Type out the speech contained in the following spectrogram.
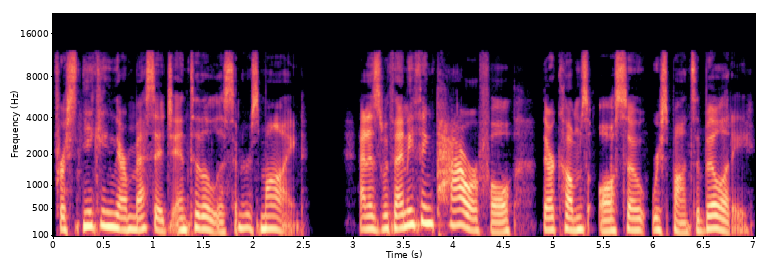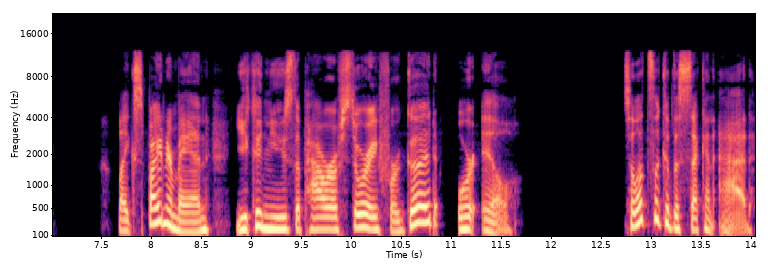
for sneaking their message into the listener's mind. And as with anything powerful, there comes also responsibility. Like Spider Man, you can use the power of story for good or ill. So let's look at the second ad.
